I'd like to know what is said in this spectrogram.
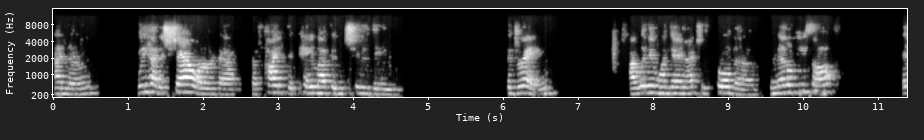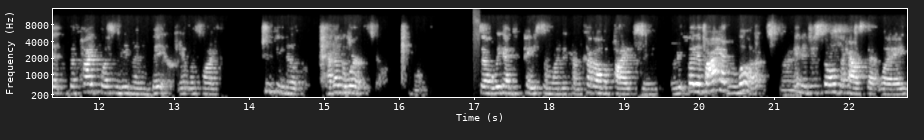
unknown. We had a shower that the pipe that came up into the the drain. I went in one day and actually pulled the, the metal piece off. It, the pipe wasn't even there. It was like two feet over. I don't know where it was going. So we had to pay someone to come cut all the pipes and, but if I hadn't looked Right. and had just sold the house that way,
